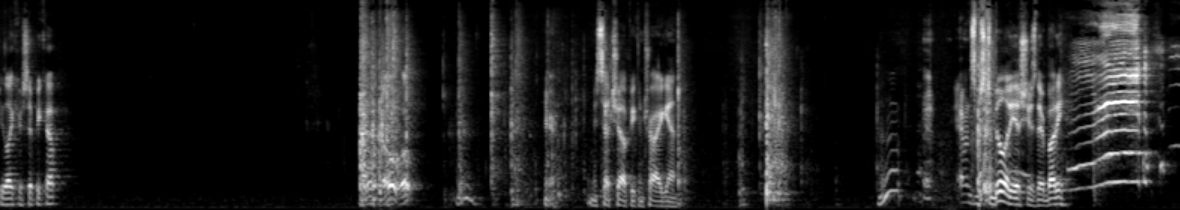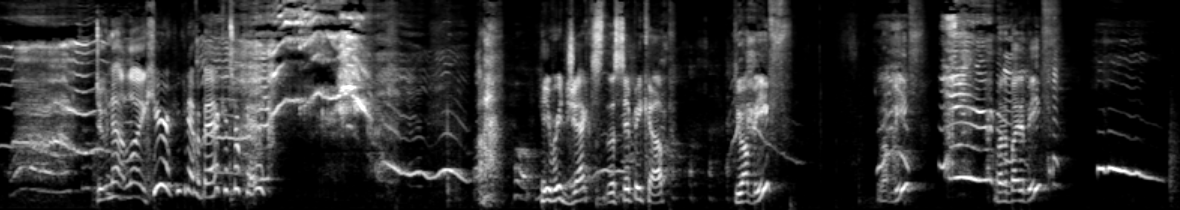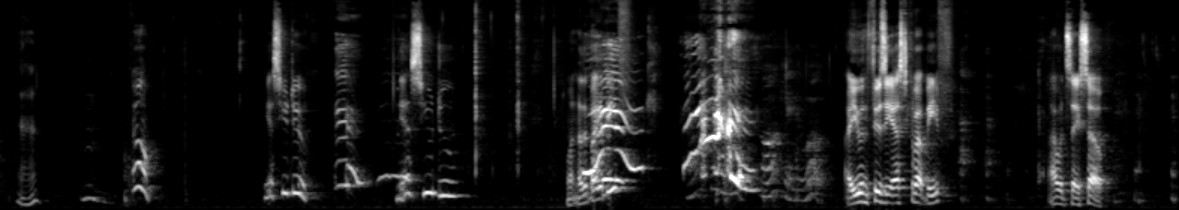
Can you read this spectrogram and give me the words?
Do you like your sippy cup? Oh, oh, oh. Here, let me set you up. You can try again. Hmm, Having some stability issues there, buddy. Do not like. Here, you can have it back. It's okay. Ah, he rejects the sippy cup. Do you want beef? Do you want beef? You want a bite of beef? Uh-huh. Oh. Yes, you do. Yes, you do. Want another bite of beef? Okay, whoa. Are you enthusiastic about beef? I would say so.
